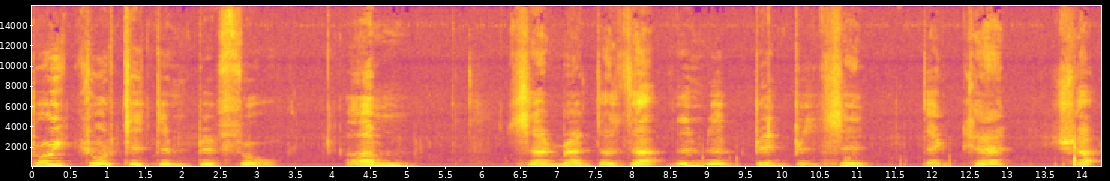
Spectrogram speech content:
boycotted them before. Um, someone does that in the BBC. They can shut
